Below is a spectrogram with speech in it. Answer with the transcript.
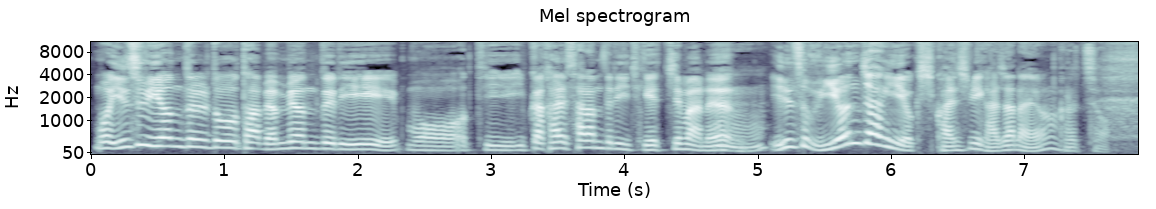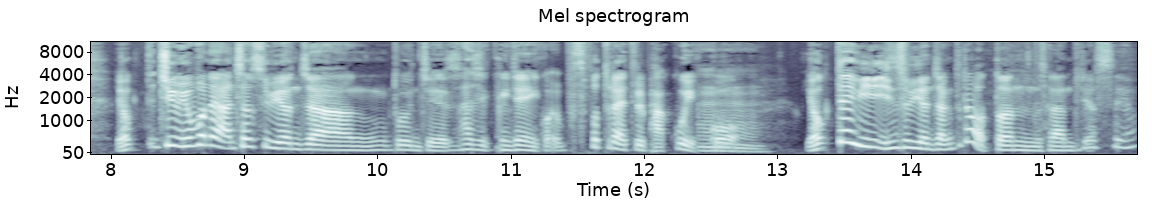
뭐 인수위원들도 다몇 몇들이 뭐 어디 입각할 사람들이겠지만은 음. 인수위원장이 역시 관심이 가잖아요. 그렇죠. 역 지금 이번에 안철수 위원장도 이제 사실 굉장히 스포트라이트를 받고 있고 음. 역대 위 인수위원장들은 어떤 사람들이었어요?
